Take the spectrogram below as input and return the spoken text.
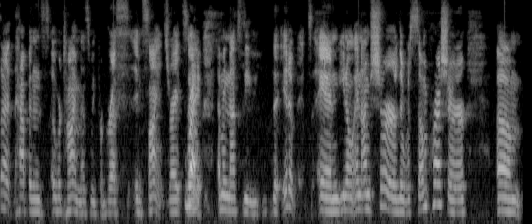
that happens over time as we progress in science right? So right. i mean that's the the it of it. And you know and i'm sure there was some pressure um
